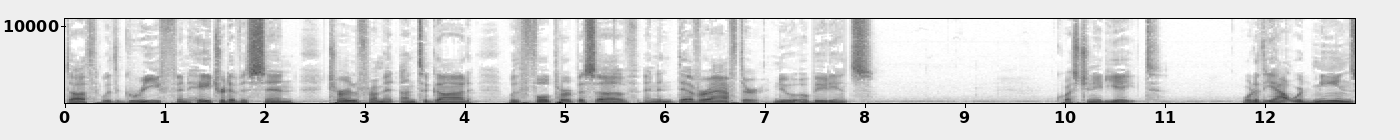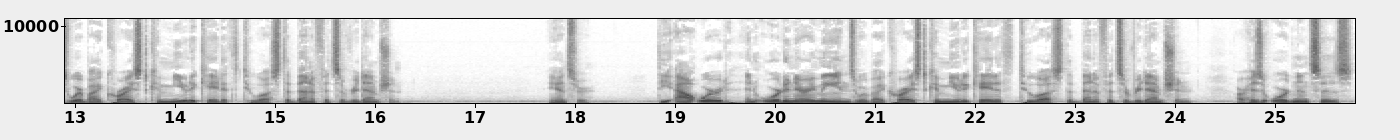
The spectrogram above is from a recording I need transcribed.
doth with grief and hatred of his sin turn from it unto God with full purpose of and endeavor after new obedience. Question 88. What are the outward means whereby Christ communicateth to us the benefits of redemption? Answer. The outward and ordinary means whereby Christ communicateth to us the benefits of redemption are his ordinances,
